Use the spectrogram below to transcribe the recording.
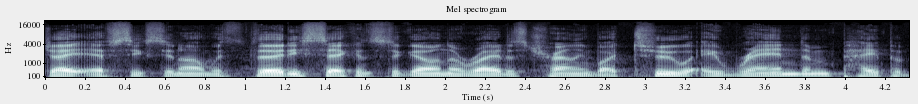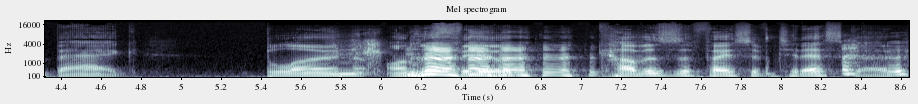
JF69 with 30 seconds to go and the Raiders trailing by two. A random paper bag blown on the field covers the face of Tedesco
